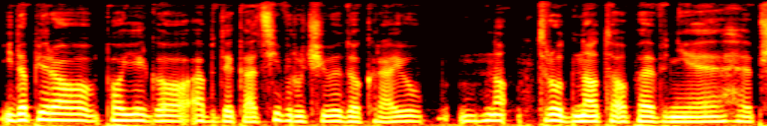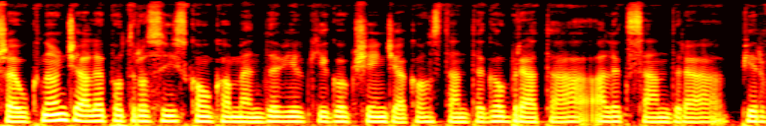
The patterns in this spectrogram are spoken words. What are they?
i dopiero po jego abdykacji wróciły do kraju. No, trudno to pewnie przełknąć, ale pod rosyjską komendę wielkiego księcia Konstantego, brata Aleksandra I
